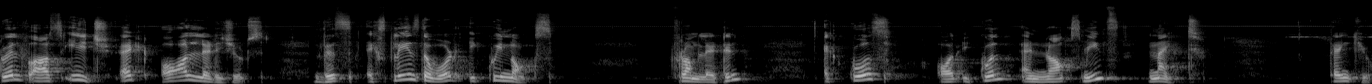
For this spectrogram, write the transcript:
12 hours each at all latitudes. This explains the word equinox from Latin equus or equal and nox means night. Thank you.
